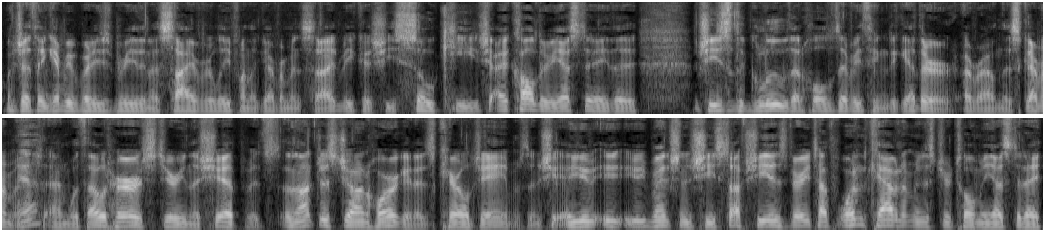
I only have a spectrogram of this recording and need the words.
which I think everybody's breathing a sigh of relief on the government side because she's so key. I called her yesterday. The she's the glue that holds everything together around this government. Yeah. And without her steering the ship, it's not just John Horgan, it's Carole James. And she, you, you mentioned she's tough. She is very tough. One cabinet minister told me yesterday,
